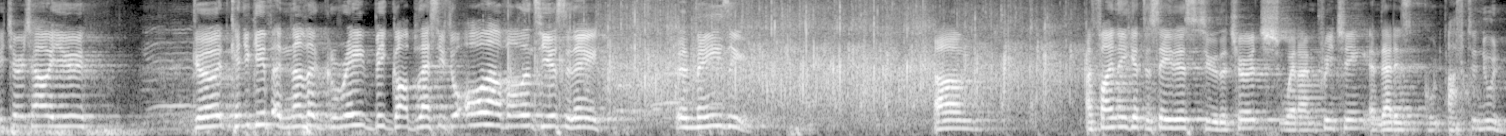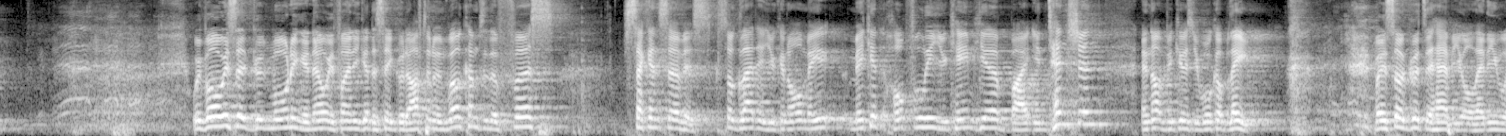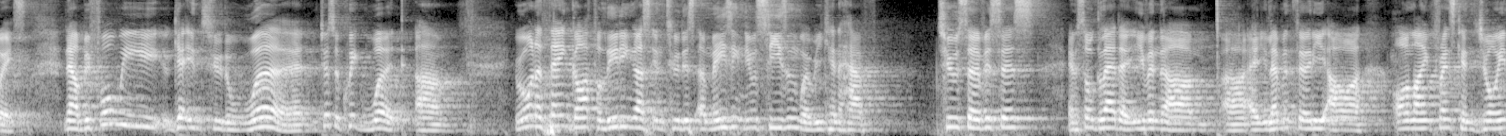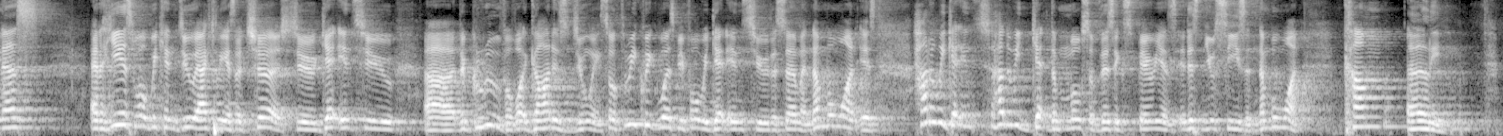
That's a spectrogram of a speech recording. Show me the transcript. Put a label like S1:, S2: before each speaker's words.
S1: Hey, church, how are you? Good. Can you give another great big God bless you to all our volunteers today? Amazing. Um, I finally get to say this to the church when I'm preaching, and that is good afternoon. We've always said good morning, and now we finally get to say good afternoon. Welcome to the first second service. So glad that you can all make, make it. Hopefully, you came here by intention and not because you woke up late. But it's so good to have you all, anyways. Now, before we get into the word, just a quick word. Um, we want to thank God for leading us into this amazing new season where we can have two services. And so glad that even um, uh, at 11:30, our online friends can join us. And here's what we can do actually as a church to get into uh, the groove of what God is doing. So three quick words before we get into the sermon. Number one is how do we get into, how do we get the most of this experience in this new season? Number one, come early.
